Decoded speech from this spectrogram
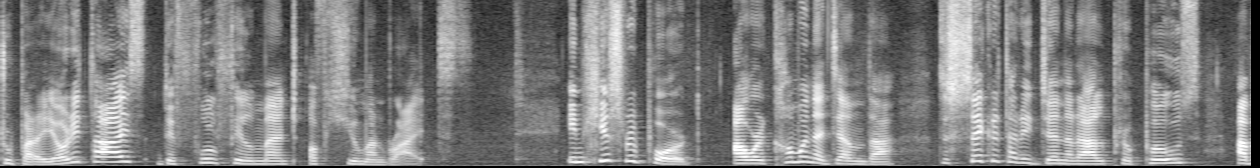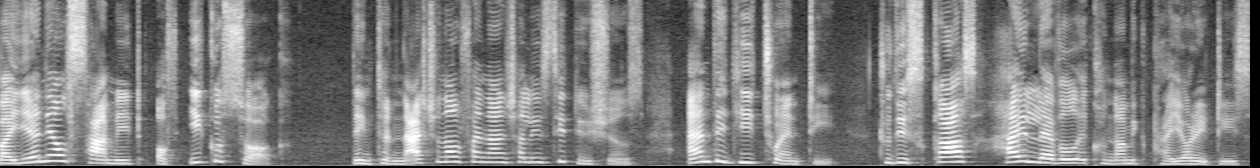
to prioritize the fulfillment of human rights. In his report, Our Common Agenda, the Secretary General proposed a biennial summit of ECOSOC, the international financial institutions, and the G20 to discuss high level economic priorities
